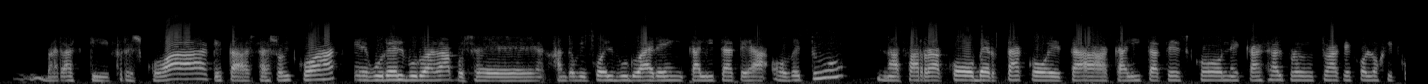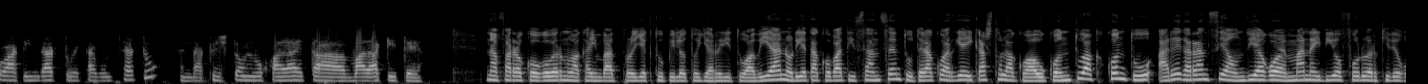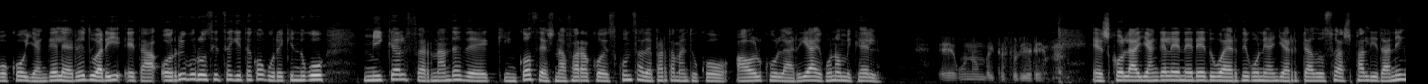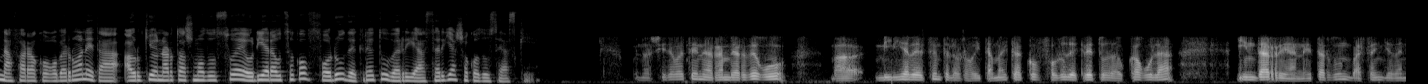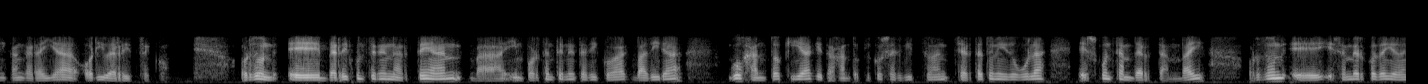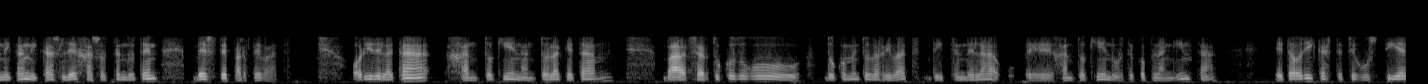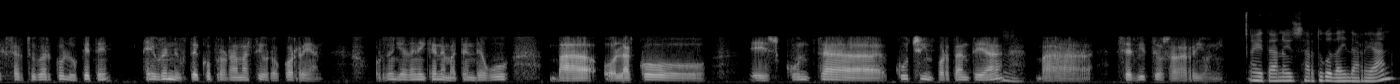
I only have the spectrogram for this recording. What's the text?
barazki freskoak eta sasoikoak. E, gure helburua da, pues, e, jantokiko helburuaren kalitatea hobetu, Nafarrako bertako eta kalitatezko nekazal produktuak ekologikoak indartu eta bultzatu. Zenda, kriston luja da eta badakite. Nafarroko gobernuak hainbat proiektu piloto jarri ditu abian, horietako bat izan zen tuterako argia ikastolako hau kontuak kontu, are garrantzia handiago eman nahi dio foru erkidegoko jangela ereduari eta horri buruz hitz egiteko gurekin dugu Mikel Fernandez de Kinkozes, Nafarroko hezkuntza departamentuko aholkularia. Eguno, Mikel. Egunon baita zuri ere. Eskola jangelen eredua erdigunean jarrita duzu aspaldidanik Nafarroko gobernuan eta aurki onartu asmo duzue hori arautzeko foru dekretu berria zer jasoko du zehazki. Bueno, hasiera baten erran behar dugu, ba, mila maikako foru dekretu daukagula indarrean, eta ardun bazen jadanikan garaia hori berritzeko. Orduan, e, berrikuntzaren artean, ba, importantenetarikoak badira gu jantokiak eta jantokiko zerbitzuan txertatu nahi dugula eskuntzan bertan, bai? Orduan, e, izan beharko da jadanikan ikasle jasotzen duten beste parte bat. Hori dela eta jantokien antolaketa, ba, zertuko dugu dokumentu berri bat, deitzen dela e, jantokien urteko plangintza, eta hori ikastetxe guztiek sartu beharko lukete euren urteko programazio orokorrean. Orduan jadenikan ematen dugu ba olako eskuntza kutsu importantea mm. ba zerbitzu osagarri honi. Eta noiz sartuko da indarrean?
